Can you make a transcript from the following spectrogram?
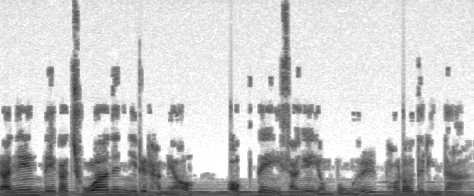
나는 내가 좋아하는 일을 하며 억대 이상의 연봉을 벌어들인다.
